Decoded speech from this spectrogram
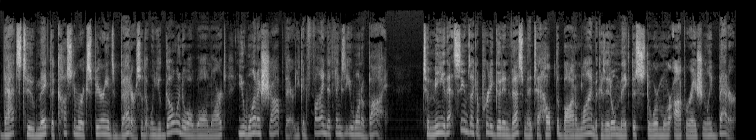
that's to make the customer experience better so that when you go into a Walmart, you want to shop there. You can find the things that you want to buy. To me, that seems like a pretty good investment to help the bottom line because it'll make the store more operationally better.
